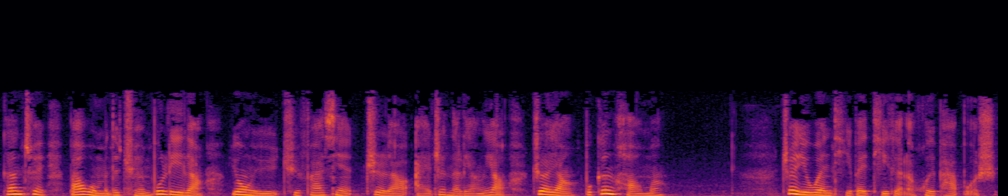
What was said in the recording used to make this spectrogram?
干脆把我们的全部力量用于去发现治疗癌症的良药，这样不更好吗？这一问题被提给了惠帕博士，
